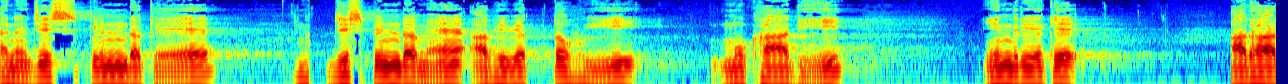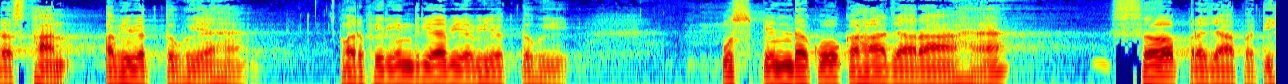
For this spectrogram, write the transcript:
यानी जिस पिंड के, जिस पिंड में अभिव्यक्त हुई मुखादि इंद्रिय के आधार स्थान अभिव्यक्त हुए हैं और फिर इंद्रिया भी अभिव्यक्त हुई। उस पिंड को कहा जा रहा है स प्रजापति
